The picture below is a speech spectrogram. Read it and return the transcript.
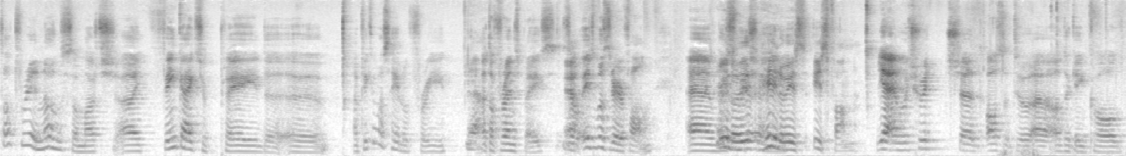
don't really know so much. I think I actually played. Uh, I think it was Halo Three Yeah, at a friend's place. Yeah. So it was really fun. And Halo, is, Halo is, is fun. Yeah, and we switched uh, also to another game called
